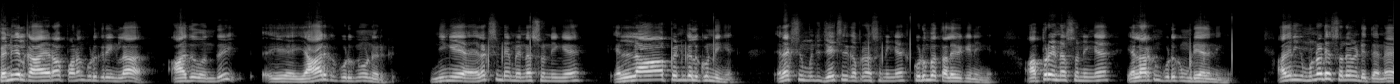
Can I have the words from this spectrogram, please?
பெண்களுக்கு ஆயிரம் பணம் கொடுக்குறீங்களா? அது வந்து யாருக்கு கொடுக்கணும்னு இருக்குது நீங்கள் எலெக்ஷன் டைமில் என்ன சொன்னீங்க? எல்லா பெண்களுக்கும் நீங்கள் எலெக்ஷன் முடிஞ்சு ஜெயிச்சதுக்கு அப்புறம் என்ன சொன்னீங்க குடும்ப தலைவிக்கு நீங்கள் அப்புறம் என்ன சொன்னீங்க? எல்லாருக்கும் கொடுக்க முடியாது நீங்கள் அது நீங்கள் முன்னாடியே சொல்ல வேண்டியது தானே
